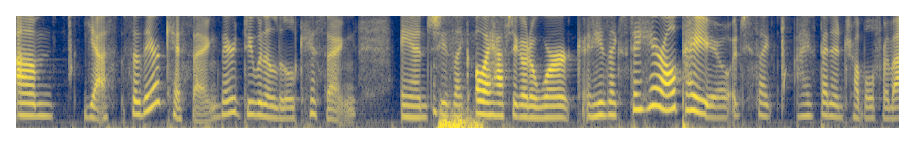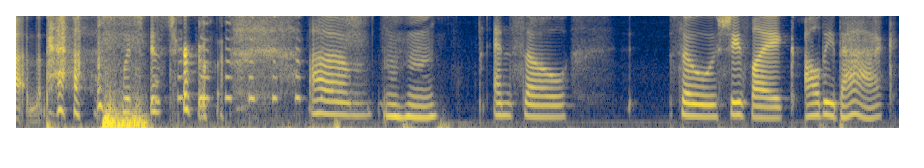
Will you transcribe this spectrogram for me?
Um, yes. So they're kissing. They're doing a little kissing. And she's like, oh, I have to go to work. And he's like, stay here. I'll pay you. And she's like, I've been in trouble for that in the past, which is true. um, mm-hmm and so so she's like, I'll be back.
